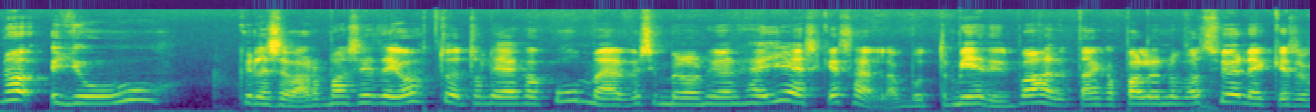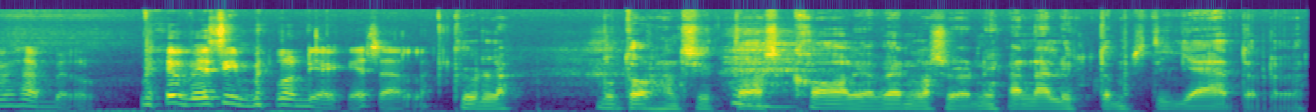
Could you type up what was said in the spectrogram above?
No juu, kyllä se varmaan siitä johtuu, että oli aika kuuma ja vesimelonia on ihan jees kesällä, mutta mietin vaan, että aika paljon ovat syöneet vesimelonia kesällä. Kyllä. Mutta onhan sitten taas Kaali ja Venla syönyt ihan älyttömästi jäätölöä.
